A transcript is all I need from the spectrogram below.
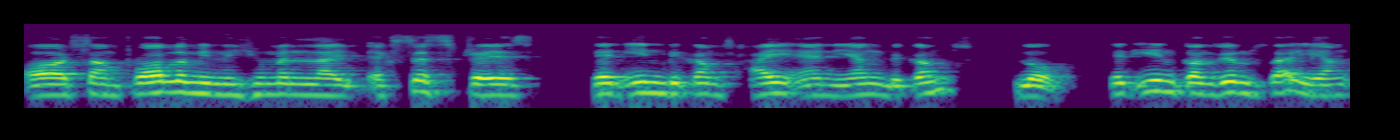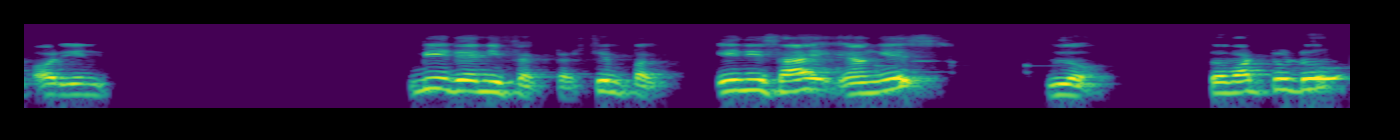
or some problem in the human life, excess stress, then yin becomes high and yang becomes low. Then yin consumes the yang or in be it any factor, simple. Yin is high, yang is low. So what to do?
